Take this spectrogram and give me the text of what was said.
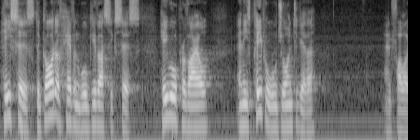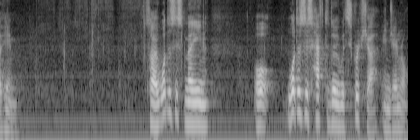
He says, The God of heaven will give us success. He will prevail, and his people will join together and follow him. So, what does this mean, or what does this have to do with Scripture in general?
